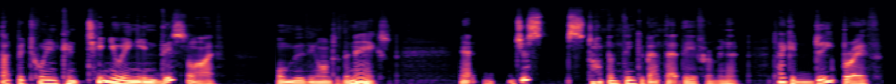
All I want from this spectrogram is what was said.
but between continuing in this life or moving on to the next. Now, just stop and think about that there for a minute. Take a deep breath,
